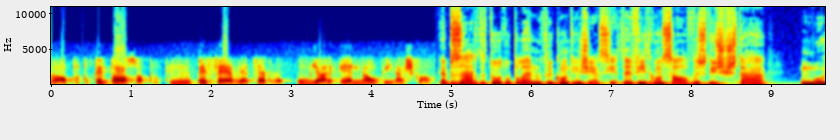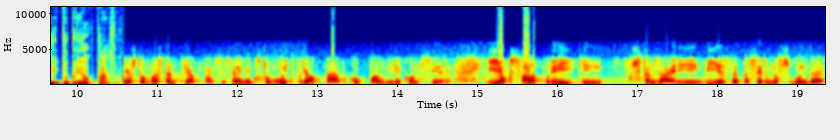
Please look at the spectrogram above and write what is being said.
ou porque tem tosse, ou porque tem febre, etc., o melhor é não vir à escola. Apesar de todo o plano de contingência, David Gonçalves diz que está muito preocupado. Eu estou bastante preocupado, sinceramente estou muito preocupado com o que pode vir a acontecer. E é o que se fala por aí, que estamos em vias para ser uma segunda,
